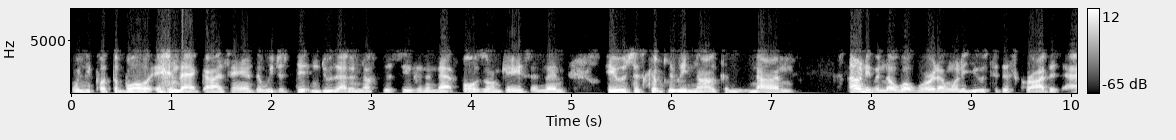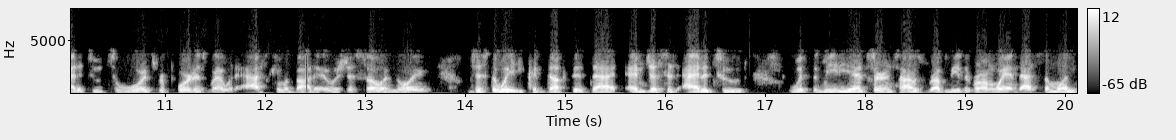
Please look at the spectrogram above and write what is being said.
when you put the ball in that guy's hands, and we just didn't do that enough this season, and that falls on Gase. And then he was just completely non non. I don't even know what word I want to use to describe his attitude towards reporters where I would ask him about it. It was just so annoying, just the way he conducted that, and just his attitude with the media at certain times rubbed me the wrong way. And that's someone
